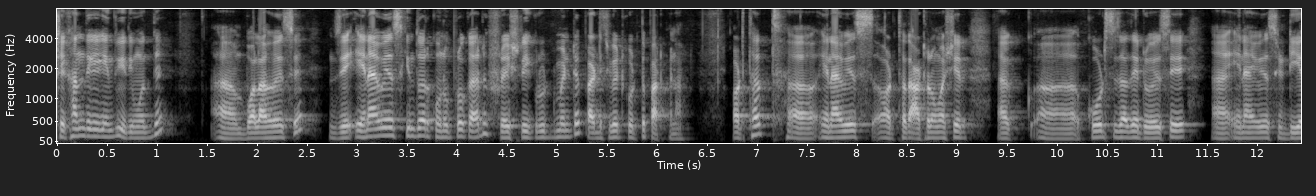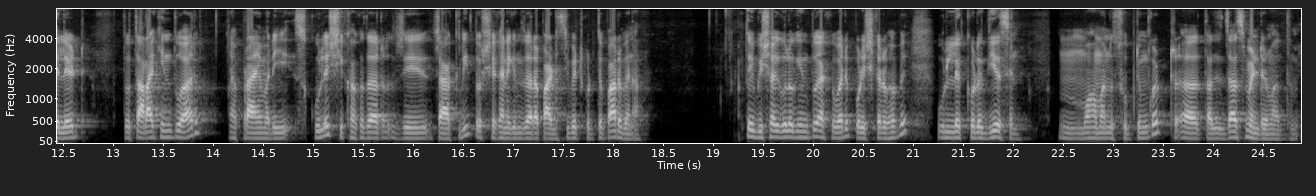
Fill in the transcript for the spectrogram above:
সেখান থেকে কিন্তু ইতিমধ্যে বলা হয়েছে যে এনআইওএস কিন্তু আর কোনো প্রকার ফ্রেশ রিক্রুটমেন্টে পার্টিসিপেট করতে পারবে না। অর্থাৎ এনআইওএস অর্থাৎ আঠারো মাসের কোর্স যাদের রয়েছে এনআইওএস ডিএলএড তো তারা কিন্তু আর প্রাইমারি স্কুলে শিক্ষকতার যে চাকরি, তো সেখানে কিন্তু তারা পার্টিসিপেট করতে পারবে না। তো এই বিষয়গুলো কিন্তু একেবারে পরিষ্কারভাবে উল্লেখ করে দিয়েছেন। মহামান্য সুপ্রিম কোর্ট তাদের জাজমেন্টের মাধ্যমে।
